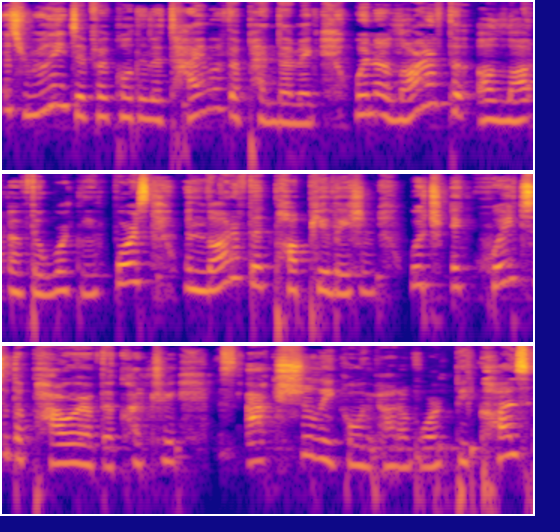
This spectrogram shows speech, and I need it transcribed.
It's really difficult in the time of the pandemic when a lot of the a lot of the working force, when a lot of the population, which equates to the power of the country, is actually going out of work because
